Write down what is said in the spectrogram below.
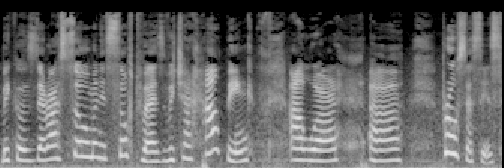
because there are so many softwares which are helping our uh, processes.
